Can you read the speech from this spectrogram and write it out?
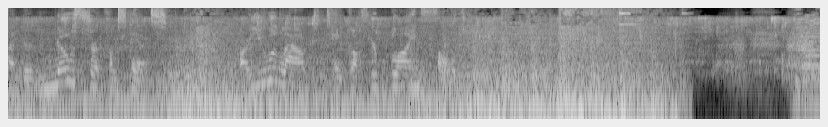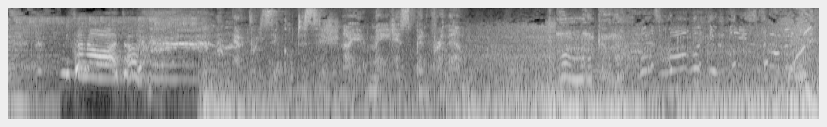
Under no circumstance are you allowed to take off your blindfold. An. Every single decision I have made has been for them. Oh my god. What is wrong with you? Please stop it!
